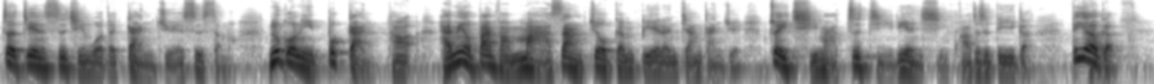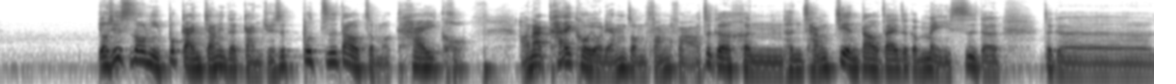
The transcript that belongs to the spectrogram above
这件事情我的感觉是什么？如果你不敢，好，还没有办法马上就跟别人讲感觉，最起码自己练习。好，这是第一个。第二个，有些时候你不敢讲你的感觉，是不知道怎么开口。好，那开口有两种方法，这个很很常见到在这个美式的这个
